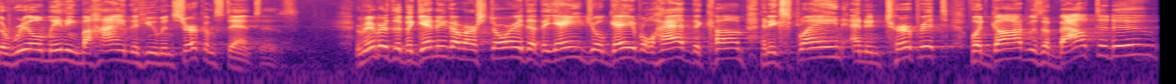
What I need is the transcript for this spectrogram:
the real meaning behind the human circumstances. Remember at the beginning of our story that the angel Gabriel had to come and explain and interpret what God was about to do?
